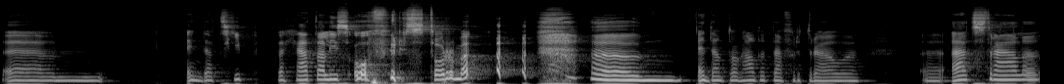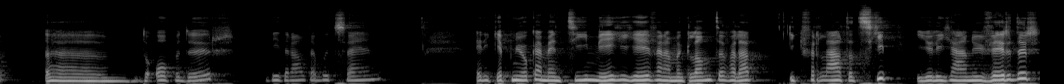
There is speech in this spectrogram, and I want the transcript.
Um, en dat schip dat gaat al eens over stormen. um, en dan toch altijd dat vertrouwen uh, uitstralen. Uh, de open deur die er altijd moet zijn. En ik heb nu ook aan mijn team meegegeven, aan mijn klanten, voilà, ik verlaat het schip, jullie gaan nu verder,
